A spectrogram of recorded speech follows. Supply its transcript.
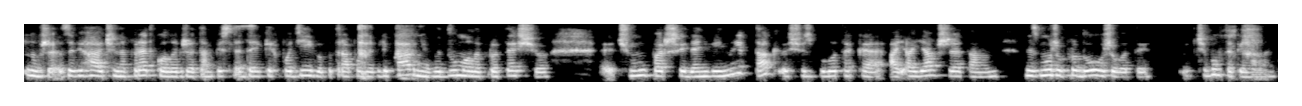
ну вже забігаючи наперед, коли вже там після деяких подій ви потрапили в лікарню, ви думали про те, що е, чому перший день війни так щось було таке, а, а я вже там не зможу продовжувати. Чи був такий момент?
